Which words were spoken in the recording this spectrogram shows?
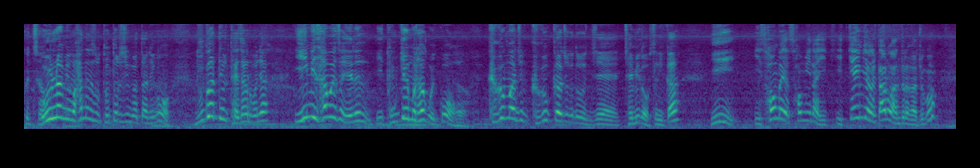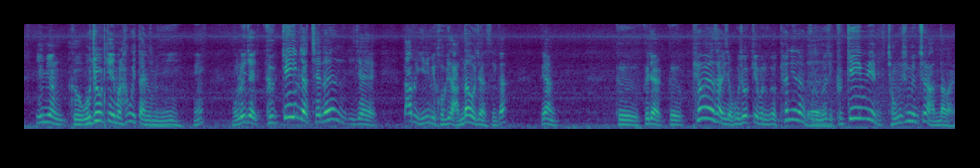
그렇죠. 올라면 뭐 하늘에서 돈 떨어진 것도 아니고 누구한테 대상으로 보냐? 이미 사회에서 얘는 이 돈 게임을 하고 있고 네. 그것만 좀 그것 가지고도 이제 재미가 없으니까 이, 이 섬의 섬이나 이, 이 게임장을 따로 만들어 가지고 일명 그 오징어 게임을 하고 있다는 의미. 예? 물론 이제 그 게임 자체는 이제 따로 이름이 거기에 안 나오지 않습니까? 그냥 그 그냥 그 표면상 이제 그 편의상 부른 네. 거지 그 게임의 정식 명칭은 안 나와요.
